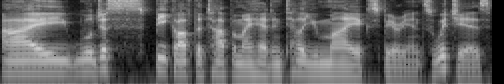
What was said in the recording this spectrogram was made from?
I will just speak off the top of my head and tell you my experience, which is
